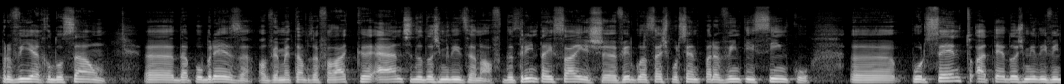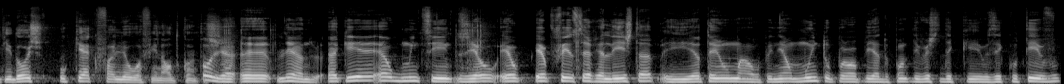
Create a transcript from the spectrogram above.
previa a redução da pobreza. Obviamente estamos a falar que é antes de 2019, de 36,6% para 25% até 2022. O que é que falhou, afinal de contas? Olha, Leandro, aqui é algo muito simples eu, eu, eu prefiro ser realista e eu tenho uma opinião muito própria do ponto de vista de que o Executivo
